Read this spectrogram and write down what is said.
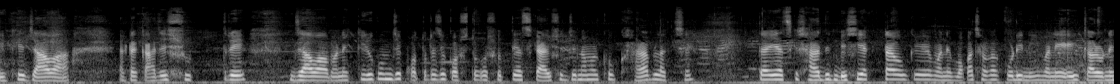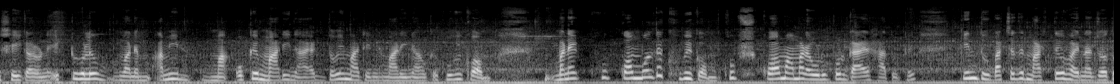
রেখে যাওয়া, একটা কাজের সূত্রে যাওয়া মানে কীরকম যে কতটা যে কষ্টকর, সত্যি আজকে আয়ুষের জন্য আমার খুব খারাপ লাগছে। তাই আজকে সারাদিন বেশি একটা ওকে মানে বকাছকা করিনি মানে এই কারণে, সেই কারণে। একটু হলেও মানে আমি ওকে মারি না, একদমই মারি না মারি না ওকে, খুবই কম। মানে খুব কম বলতে খুবই কম, খুব কম আমার ওর উপর গায়ের হাত ওঠে। কিন্তু বাচ্চাদের মারতেও হয় না, যত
